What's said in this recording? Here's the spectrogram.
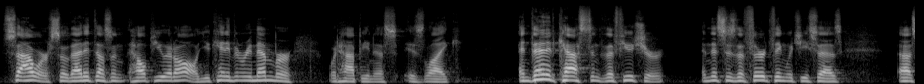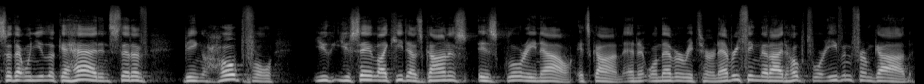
sour so that it doesn't help you at all. You can't even remember what happiness is like. And then it casts into the future. And this is the third thing which he says uh, so that when you look ahead, instead of being hopeful, you, you say like he does, gone is, is glory now. It's gone, and it will never return. Everything that I'd hoped for, even from God,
